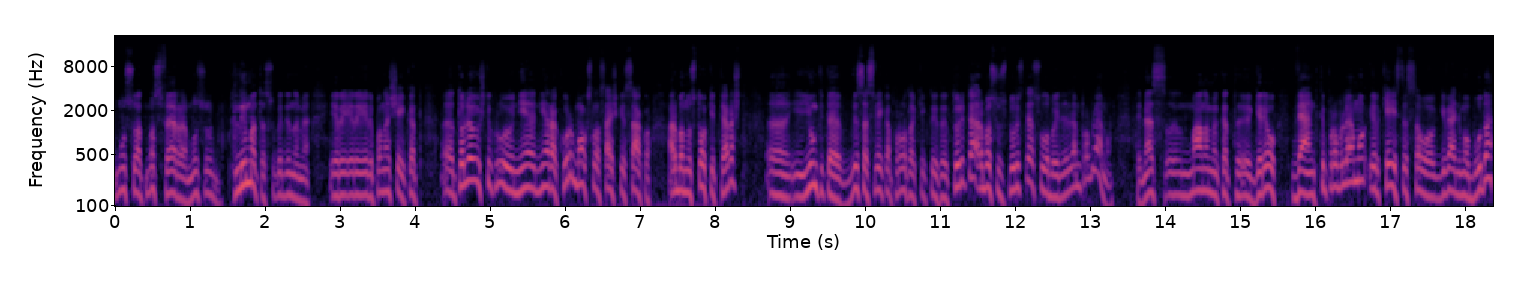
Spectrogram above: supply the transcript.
mūsų atmosferą, mūsų klimatą sugadiname ir, ir, ir panašiai, kad e, toliau iš tikrųjų nė, nėra kur. Mokslas aiškiai sako, arba nustokit teršt, e, įjunkite visą sveiką protą, kiek tai, tai turite, arba susidursite su labai dideliam problemom. Tai mes e, manome, kad geriau vengti problemų ir keisti savo gyvenimo būdą,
